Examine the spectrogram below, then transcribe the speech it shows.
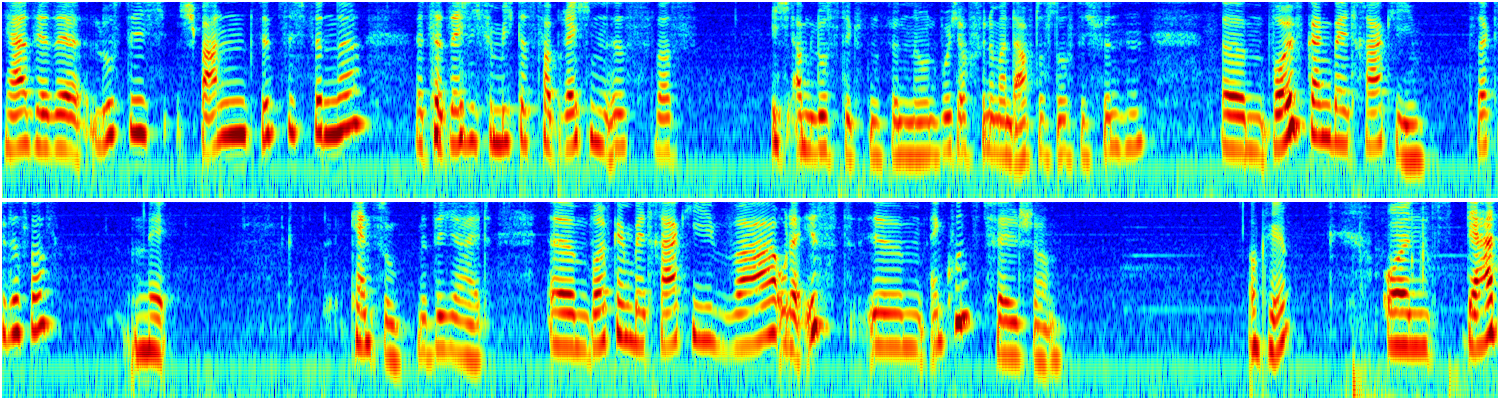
ja sehr, sehr lustig, spannend, witzig finde, weil es tatsächlich für mich das Verbrechen ist, was ich am lustigsten finde und wo ich auch finde, man darf das lustig finden. Ähm, Wolfgang Beltraki. Sagt dir das was? nee. Kennst du, mit Sicherheit. Ähm, Wolfgang Beltraki war oder ist ähm, ein Kunstfälscher. Okay. Und der hat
